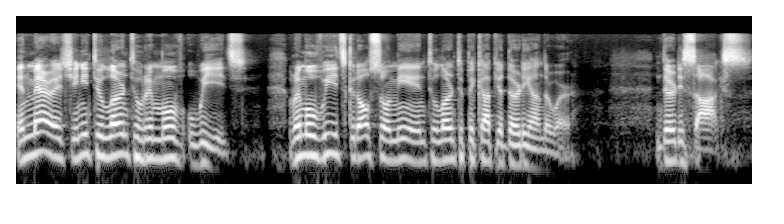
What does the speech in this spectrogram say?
In marriage, you need to learn to remove weeds. Remove weeds could also mean to learn to pick up your dirty underwear, dirty socks.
